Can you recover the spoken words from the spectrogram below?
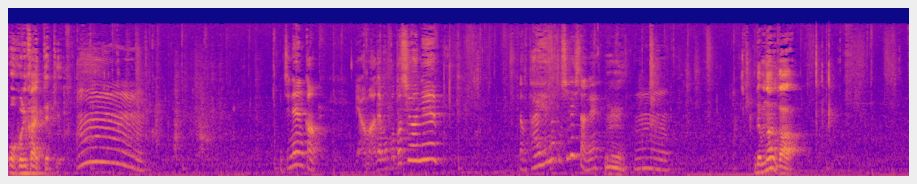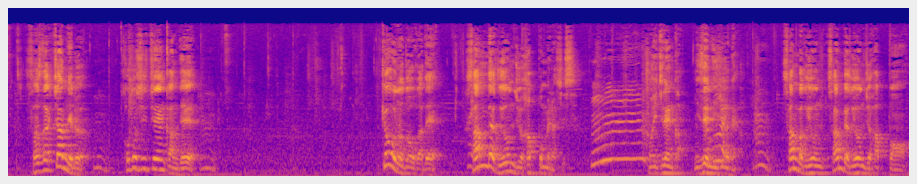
を振り返ってっていう、うーん。1年間。いやまあでも今年はねなんか大変な年でしたね。うん、うんでもなんか佐々木チャンネル、うん。今年1年間で、ん。今日の動画で348本目らしいです、うーん。この1年間。2020年。うん。340 348本、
